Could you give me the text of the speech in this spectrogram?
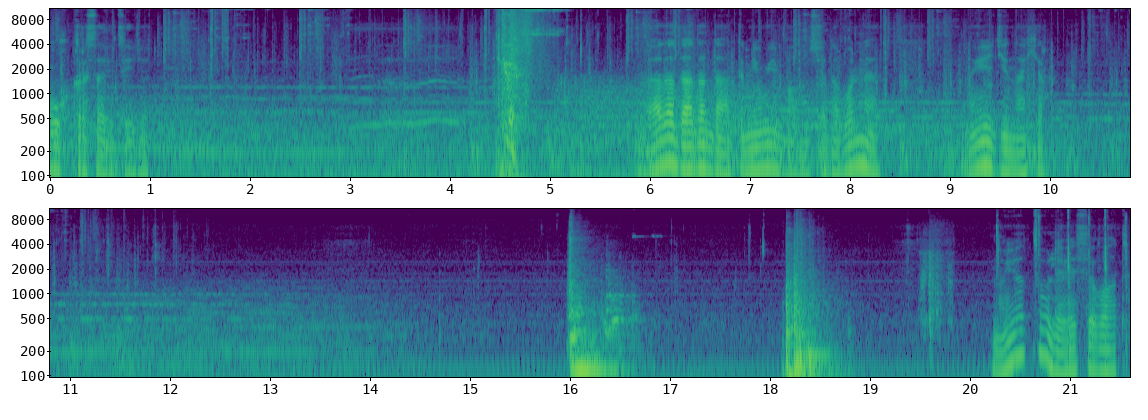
Ух, красавица идет. Да-да-да-да-да, ты мне уебала. Все, довольная? Ну иди нахер. Ну и отправляйся в ад.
